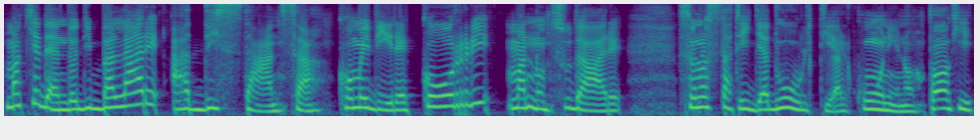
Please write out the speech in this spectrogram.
ma chiedendo di ballare a distanza, come dire corri ma non sudare. Sono stati gli adulti, alcuni, non pochi,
